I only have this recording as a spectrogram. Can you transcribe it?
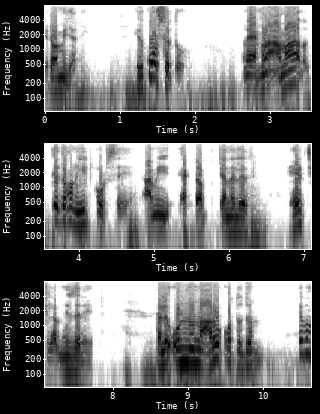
এটা আমি জানি। কিন্তু করছে তো। মানে এখন আমাকে যখন হিট করছে, আমি একটা চ্যানেলের হেড ছিলাম নিউজের হেড তাহলে অন্য আরও কতজন? এবং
